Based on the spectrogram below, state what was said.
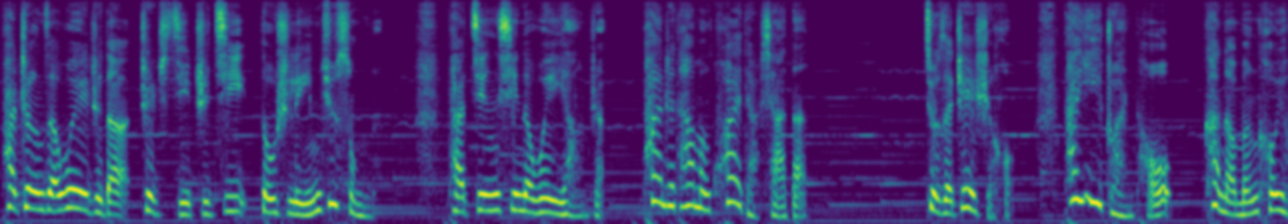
他正在喂着的这几只鸡都是邻居送的，他精心的喂养着，盼着他们快点下蛋。就在这时候，他一转头看到门口有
